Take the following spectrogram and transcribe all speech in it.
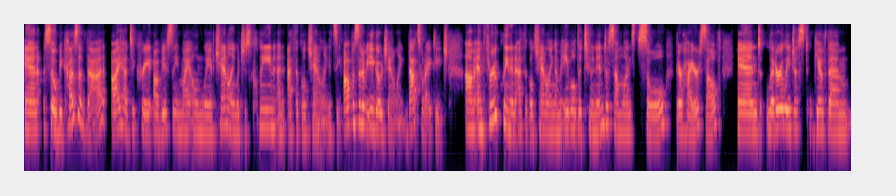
And so, because of that, I had to create obviously my own way of channeling, which is clean and ethical channeling. It's the opposite of ego channeling. That's what I teach. Um, and through clean and ethical channeling, I'm able to tune into someone's soul, their higher self, and literally just give them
